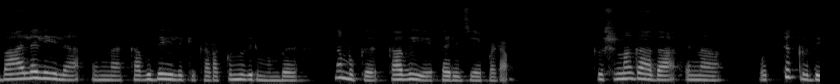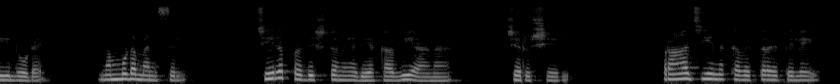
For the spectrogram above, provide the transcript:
ബാലലീല എന്ന കവിതയിലേക്ക് കടക്കുന്നതിന് മുമ്പ് നമുക്ക് കവിയെ പരിചയപ്പെടാം. കൃഷ്ണഗാഥ എന്ന ഒറ്റ കൃതിയിലൂടെ നമ്മുടെ മനസ്സിൽ ചിരപ്രതിഷ്ഠ നേടിയ കവിയാണ് ചെറുശ്ശേരി. പ്രാചീന കവിത്രയത്തിലെ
